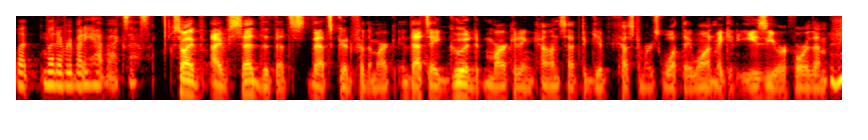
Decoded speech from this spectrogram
let let everybody have access. So I've I've said that that's that's good for the market. That's a good marketing concept to give customers what they want, make it easier for them. Mm-hmm.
